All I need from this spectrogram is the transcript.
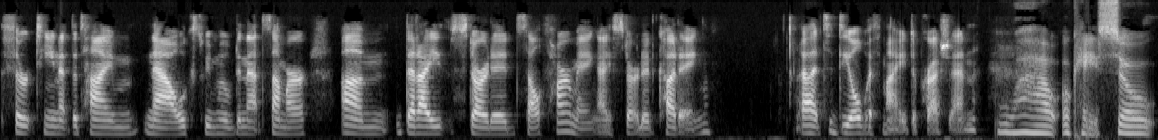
13 at the time now, because we moved in that summer, um, that I started self harming. I started cutting uh, to deal with my depression. Wow. Okay. So,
